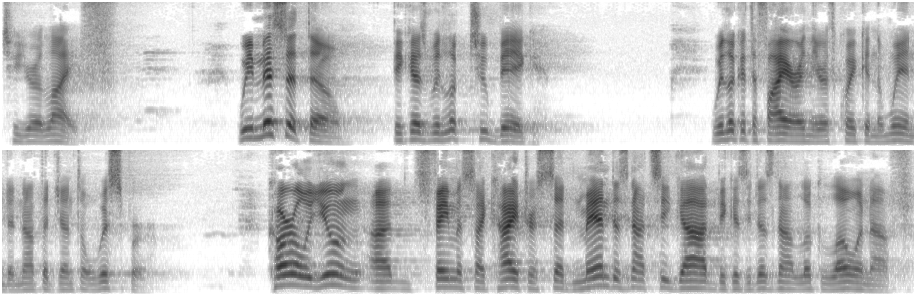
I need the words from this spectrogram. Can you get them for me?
to your life. We miss it though because we look too big. We look at the fire and the earthquake and the wind and not the gentle whisper. Carl Jung, a famous psychiatrist, said, Man does not see God because he does not look low enough.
